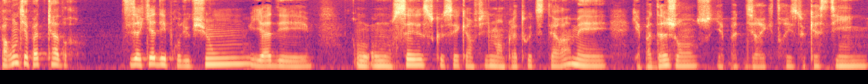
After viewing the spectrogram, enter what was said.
par contre il y a pas de cadre. C'est-à-dire qu'il y a des productions, il y a des, on, on sait ce que c'est qu'un film, un plateau, etc. Mais il n'y a pas d'agence, il n'y a pas de directrice de casting,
